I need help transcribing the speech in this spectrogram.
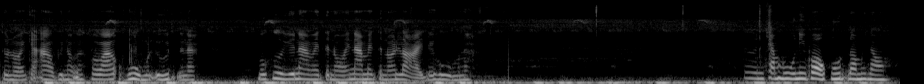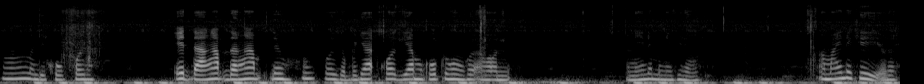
ตัวน้อยจะเอาพี่น้องเอ้ยเพราะว่าหูมันอึดนะนะบ่คืออยู่หน้าไม่แต่น้อยหน้าไม่แต่น้อยหลายในหูมันนะตื่นชำหูนี่พ่อคุดเนาะพี่น้องอืมมันจะครบค่อยนะเอ็ดดังงับดังงับเดี๋ยวค่อยกับบะยะค่อยย่ำครบทุกคนค่อยเอาอันอันนี้ได้มันนี่พี่น้องเอาไม้ได้ขี้เอาเลย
